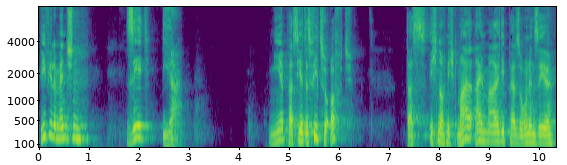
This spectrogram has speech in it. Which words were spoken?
Wie viele Menschen seht ihr? Mir passiert es viel zu oft, dass ich noch nicht mal einmal die Personen sehe,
